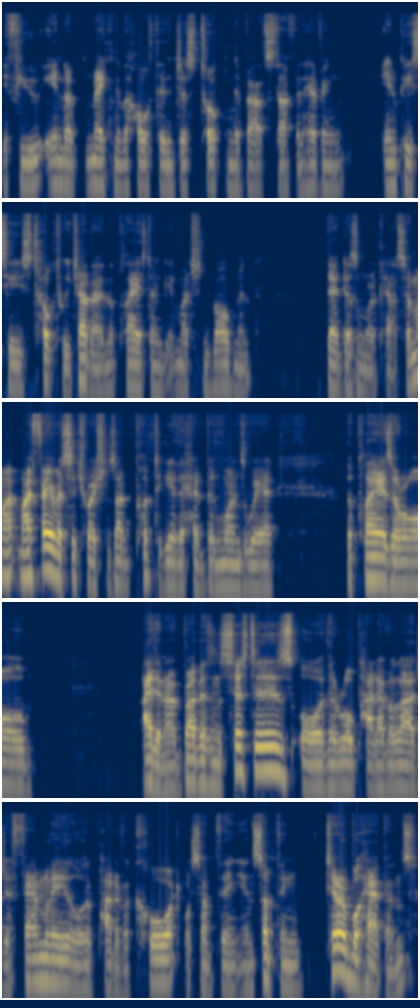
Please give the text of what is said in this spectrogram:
if you end up making the whole thing just talking about stuff and having NPCs talk to each other and the players don't get much involvement, that doesn't work out. So my, my favorite situations I've put together have been ones where the players are all I don't know, brothers and sisters, or they're all part of a larger family, or part of a court or something, and something terrible happens,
